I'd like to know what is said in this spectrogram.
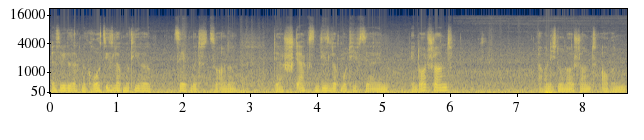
Ist wie gesagt eine Großdiesellokomotive, zählt mit zu einer der stärksten Diesellokomotivserien in Deutschland. Aber nicht nur in Deutschland, auch in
